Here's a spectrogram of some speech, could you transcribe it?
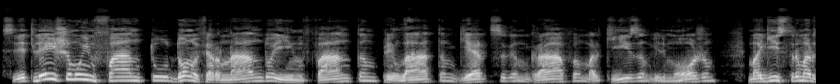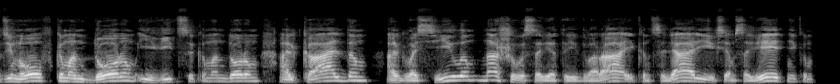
Светлейшему инфанту, дону Фернандо и инфантам, прилатам, герцогам, графам, маркизам, вельможам, магистрам орденов, командорам и вице-командорам, алькальдам, альгвасилам нашего совета и двора, и канцелярии, и всем советникам,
